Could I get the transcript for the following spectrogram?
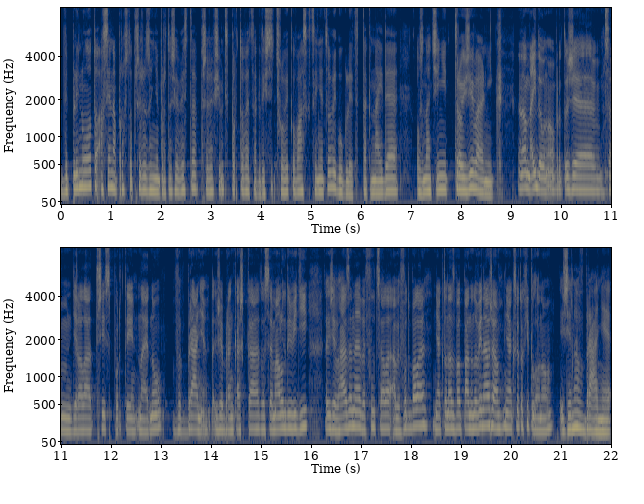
Vyplynulo to asi naprosto přirozeně, protože vy jste především sportovec a když si člověk o vás chce něco vygooglit, tak najde označení trojživelník. No, najdou, no, protože jsem dělala tři sporty najednou v bráně, takže brankářka, to se málo kdy vidí, takže v házené, ve futsale a ve fotbale, nějak to nazval pán novinář a nějak se to chytlo, no. Žena v bráně,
